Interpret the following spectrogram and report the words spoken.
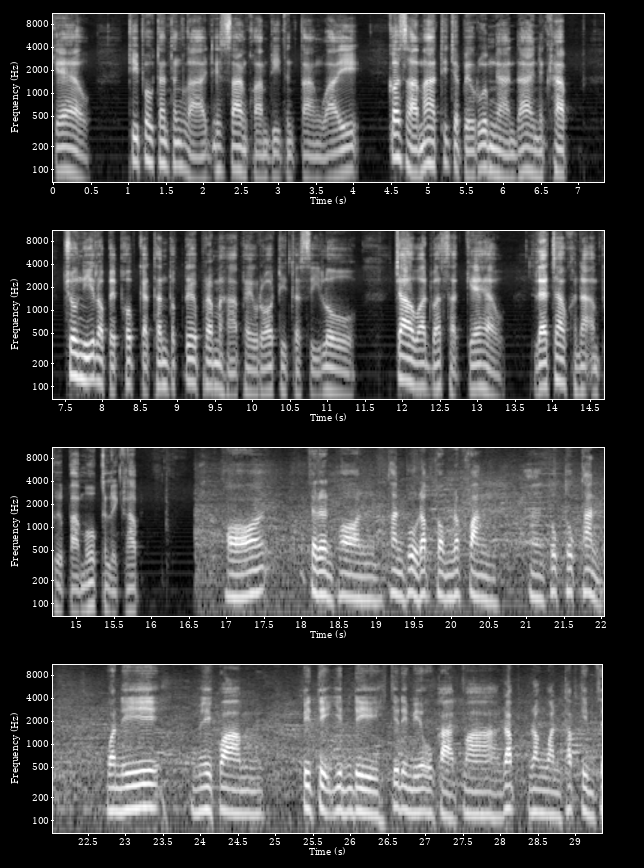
แก้ว ที่พวกท่านทั้งหลายได้สร้างความดีต่างๆไว้ ก็สามารถที่จะไปร่วมงานได้นะครับ ช่วงนี้เราไปพบกับท่านดรพระมหาไพโรติตศีโล เจ้าวัดวัดสระแก้ว และเจ้าคณะอำเภอป่าโมกกันเลยครับ ขอเจริญพรท่านผู้รับชมรับฟังทุกทุกๆท่าน วันนี้มีความ ปิติยินดีที่ได้มีโอกาสมารับรางวัลทัพทิมส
